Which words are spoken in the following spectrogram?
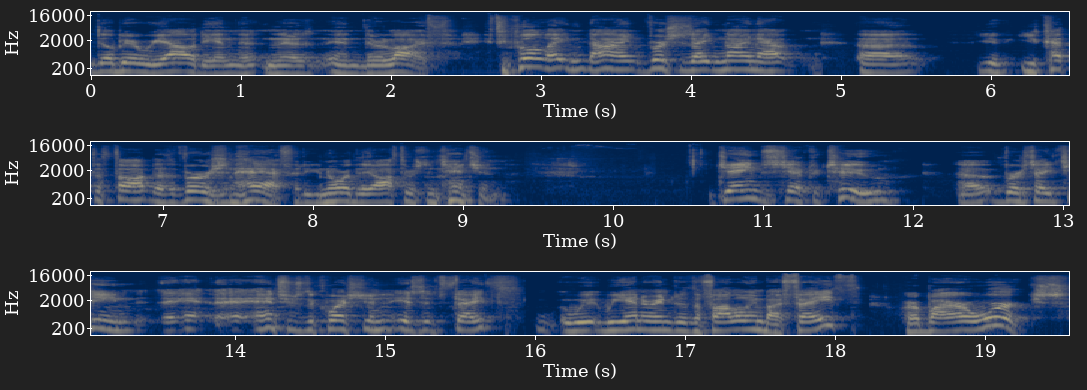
there'll be a reality in, in, their, in their life. If you pull eight and nine, verses 8 and 9 out, uh, you, you cut the thought of the verse in half and ignore the author's intention. James chapter 2, uh, verse 18, a- answers the question Is it faith? We, we enter into the following by faith or by our works?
